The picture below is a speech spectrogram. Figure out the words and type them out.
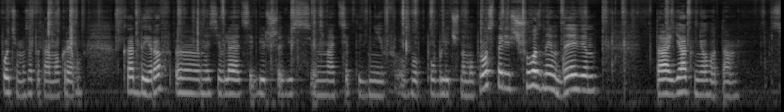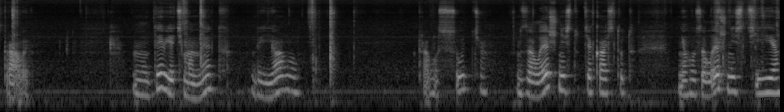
потім запитаємо окремо. Кадиров е, не з'являється більше 18 днів в публічному просторі. Що з ним, де він та як в нього там справи? Ну, 9 монет, диявол, правосуддя, залежність тут якась тут. В нього залежність є.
